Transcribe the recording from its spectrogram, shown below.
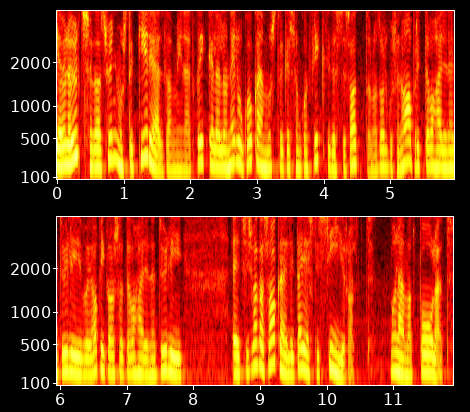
ja üleüldse ka sündmuste kirjeldamine, et kõik, kellel on elukogemust või kes on konfliktidesse sattunud, olgu see naabritevaheline tüli või abikaasade vaheline tüli, et siis väga sageli täiesti siiralt mõlemad pooled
